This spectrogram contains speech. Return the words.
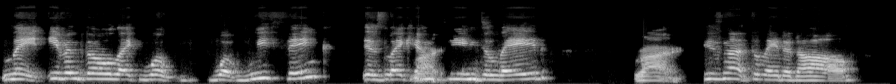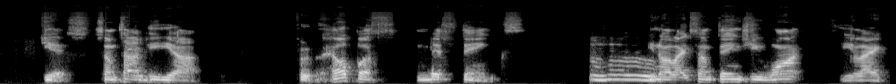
late. Even though like what what we think is like him right. being delayed. Right. He's not delayed at all. Yes. Sometimes he uh help us miss things. Mm-hmm. You know, like some things you want, you like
